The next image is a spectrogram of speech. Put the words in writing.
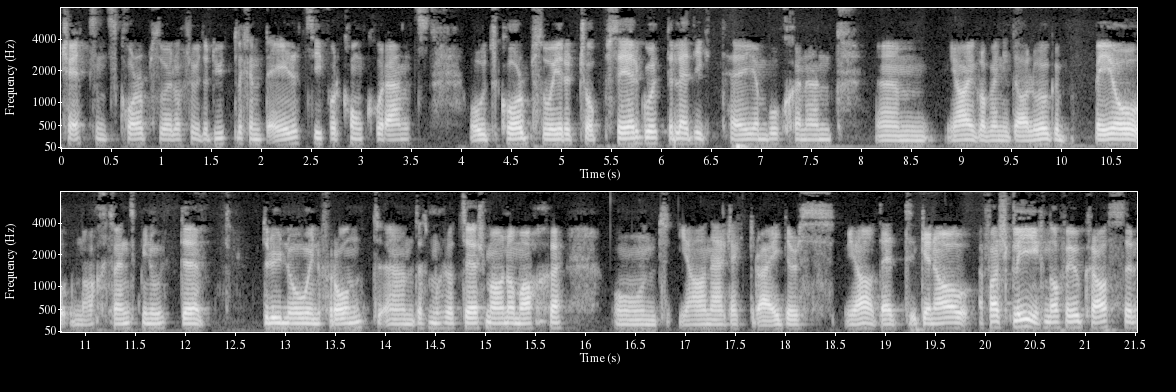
die Jets und das Corps, die schon wieder deutlich entteilt sind vor Konkurrenz. Auch das Corps, die ihren Job sehr gut erledigt haben am Wochenende. Ähm, ja, ich glaube, wenn ich da schaue, BO nach 20 Minuten 3-0 in Front, ähm, das muss man zuerst mal noch machen. Und ja, dann Riders, ja, dort genau, fast gleich, noch viel krasser.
